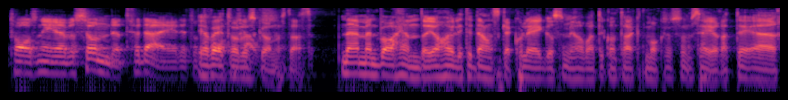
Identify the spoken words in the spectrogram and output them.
ta oss ner över sundet, för där är det totalt Jag vet var du ska någonstans. Nej, men vad händer? Jag har ju lite danska kollegor som jag har varit i kontakt med också som säger att det är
